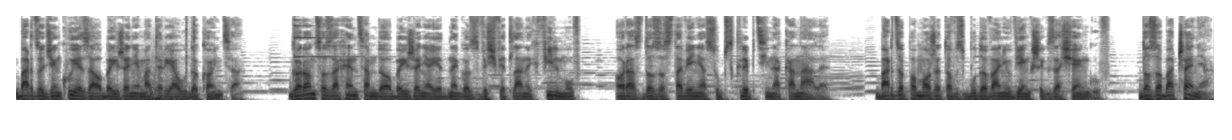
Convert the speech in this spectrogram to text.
Bardzo dziękuję za obejrzenie materiału do końca. Gorąco zachęcam do obejrzenia jednego z wyświetlanych filmów oraz do zostawienia subskrypcji na kanale. Bardzo pomoże to w zbudowaniu większych zasięgów. Do zobaczenia!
